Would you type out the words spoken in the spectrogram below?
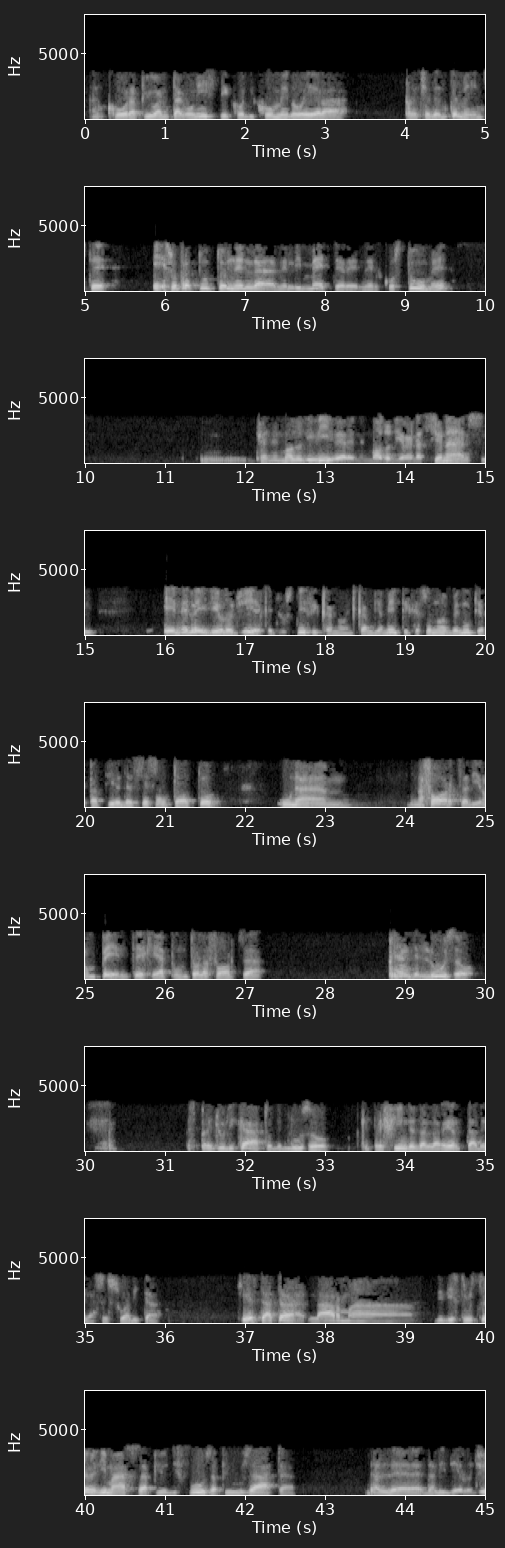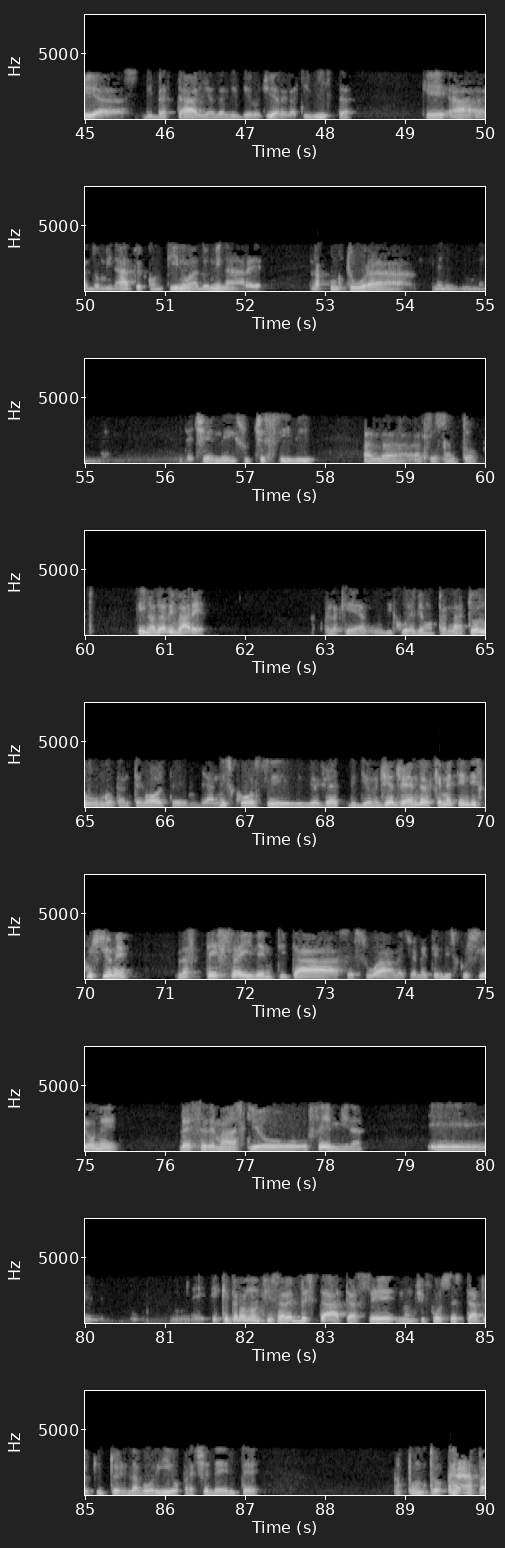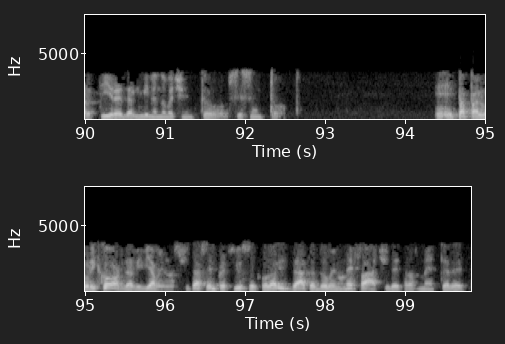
ancora più antagonistico di come lo era precedentemente e soprattutto nel, nell'immettere nel costume cioè nel modo di vivere, nel modo di relazionarsi e nelle ideologie che giustificano i cambiamenti che sono avvenuti a partire dal 68, una, una forza dirompente che è appunto la forza dell'uso spregiudicato, dell'uso che prescinde dalla realtà della sessualità, che è stata l'arma di distruzione di massa più diffusa, più usata dal, dall'ideologia libertaria, dall'ideologia relativista che ha dominato e continua a dominare la cultura nei, nei decenni successivi al, al 68, fino ad arrivare quella che, di cui abbiamo parlato a lungo tante volte negli anni scorsi, l'ideologia gender, che mette in discussione la stessa identità sessuale, cioè mette in discussione l'essere maschio o femmina, e, e che però non ci sarebbe stata se non ci fosse stato tutto il lavorio precedente appunto a partire dal 1968. E Papa lo ricorda, viviamo in una società sempre più secolarizzata dove non è facile trasmettere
